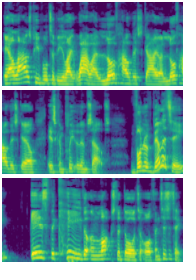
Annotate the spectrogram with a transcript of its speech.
it allows people to be like, wow, I love how this guy or I love how this girl is completely themselves. Vulnerability is the key that unlocks the door to authenticity.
